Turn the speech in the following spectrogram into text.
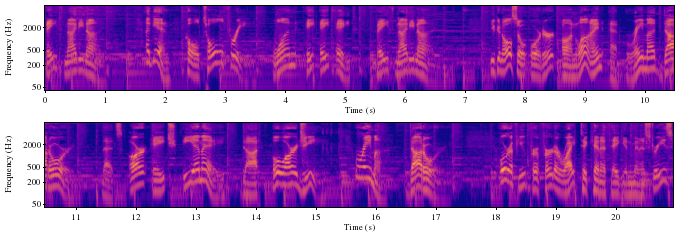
Faith 99. Again, call toll free 1 888 Faith 99. You can also order online at rhema.org. That's R H E M A dot O R G. rhema.org. Or if you prefer to write to Kenneth Hagin Ministries,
